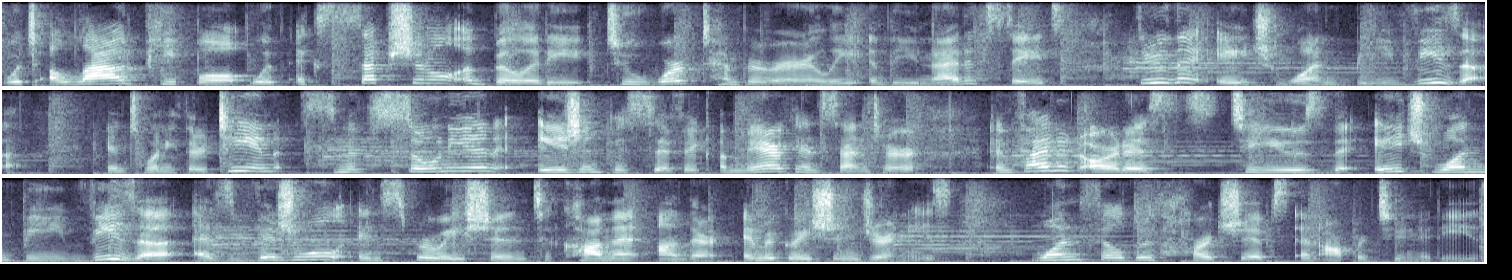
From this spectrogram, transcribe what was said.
which allowed people with exceptional ability to work temporarily in the United States through the H-1B visa. In 2013, Smithsonian Asian Pacific American Center invited artists to use the H-1B visa as visual inspiration to comment on their immigration journeys, one filled with hardships and opportunities.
